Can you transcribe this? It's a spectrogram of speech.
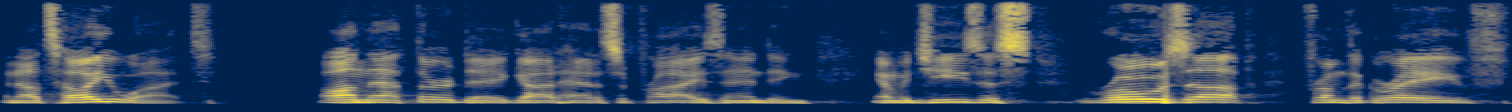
And I'll tell you what, on that third day, God had a surprise ending. And when Jesus rose up from the grave,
